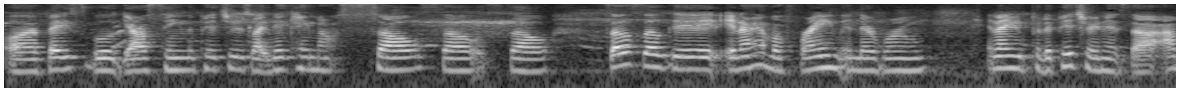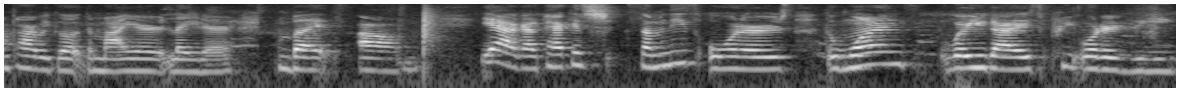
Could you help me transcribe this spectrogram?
or Facebook, y'all seen the pictures. Like they came out so, so, so, so, so good. And I have a frame in their room. And I need to put a picture in it. So i'm probably go to Meijer later. But um yeah, I gotta package some of these orders. The ones where you guys pre-ordered the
